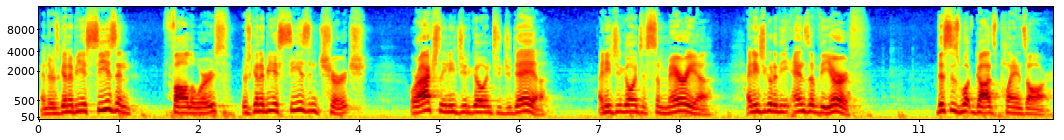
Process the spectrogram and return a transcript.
And there's going to be a season followers, there's going to be a season church where I actually need you to go into Judea. I need you to go into Samaria. I need you to go to the ends of the earth. This is what God's plans are.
